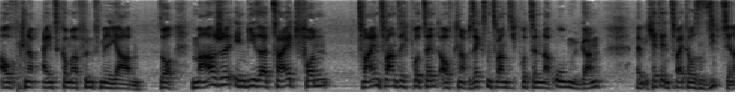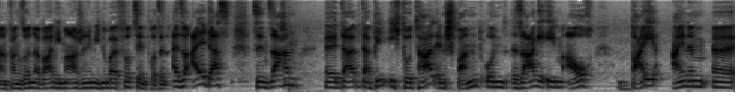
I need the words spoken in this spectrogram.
auf knapp 1,5 Milliarden. So, Marge in dieser Zeit von 22 Prozent auf knapp 26 Prozent nach oben gegangen. Ähm, ich hätte in 2017 anfangen sollen, da war die Marge nämlich nur bei 14 Prozent. Also all das sind Sachen, äh, da, da bin ich total entspannt und sage eben auch, bei einem äh,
